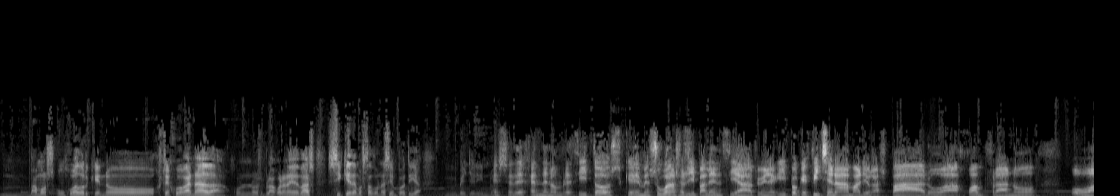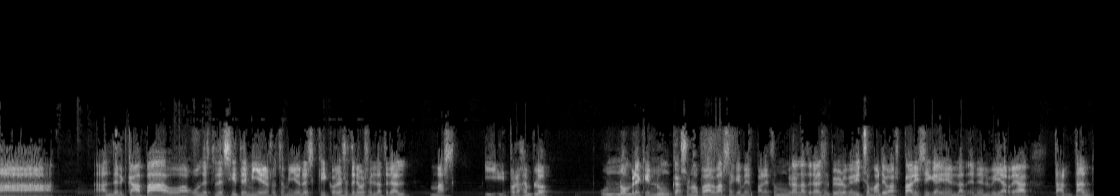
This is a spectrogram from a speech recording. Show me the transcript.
mm, vamos, un jugador que no se juega nada con los Blaugrana y demás, sí que ha demostrado una simpatía. Bellerín, Que se dejen de nombrecitos, que me suban a Sergi Palencia al primer equipo, que fichen a Mario Gaspar o a Juan Frano o a a Ander Capa o algún de estos de 7 millones, 8 millones, que con eso tenemos el lateral más y, por ejemplo, un nombre que nunca ha sonado para el Barça, que me parece un gran lateral, es el primero que he dicho, Mario Gaspar, y sigue ahí en el, en el Villarreal. Tan, tan,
